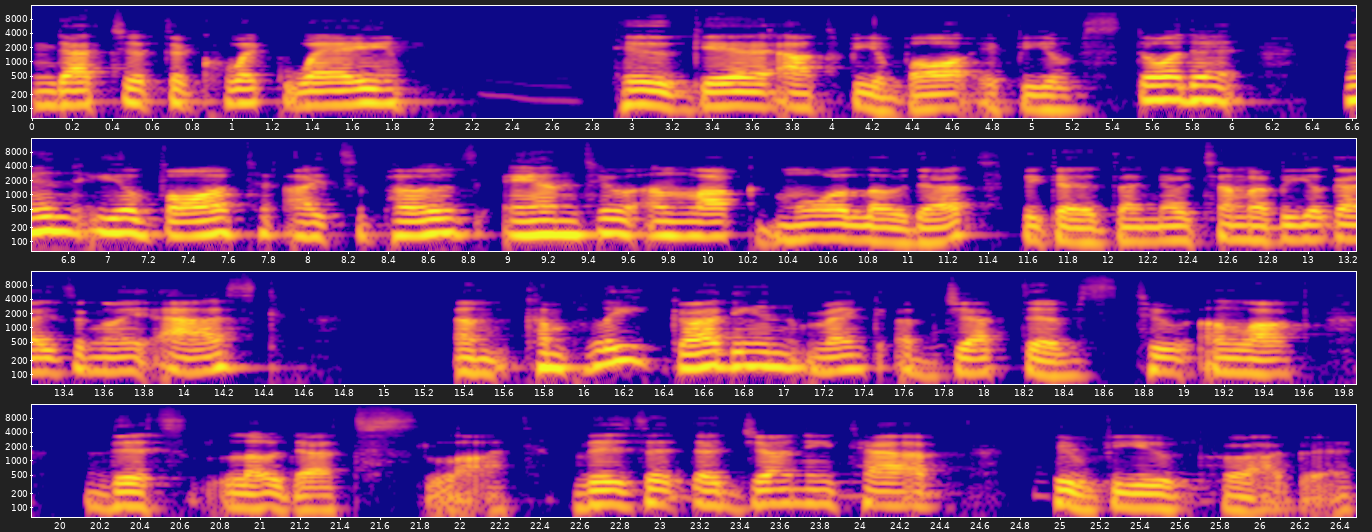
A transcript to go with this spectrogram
That's just a quick way to get out of your vault if you've stored it in your vault, I suppose, and to unlock more loadouts, because I know some of you guys are going to ask. Um, complete Guardian rank objectives to unlock this loadout slot. Visit the Journey tab to view progress.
